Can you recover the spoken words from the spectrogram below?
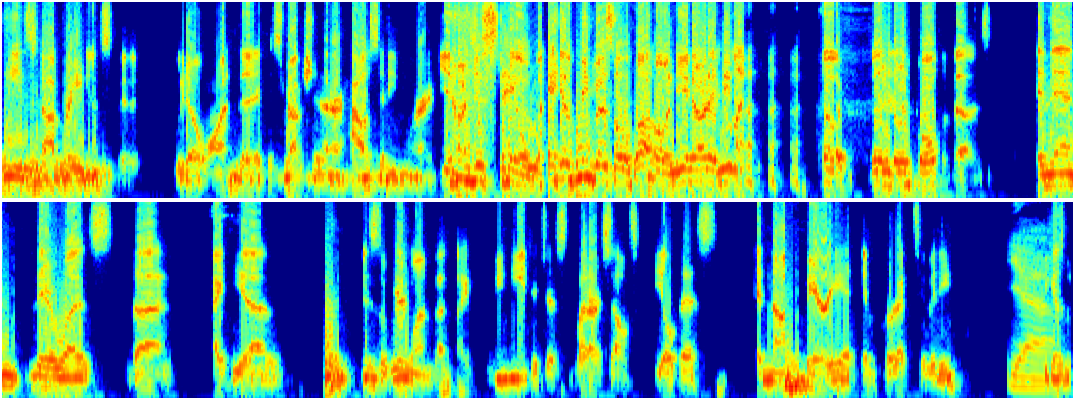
please stop bringing us food we don't want the disruption at our house anymore. You know, just stay away and leave us alone. You know what I mean? Like, so there, there was both of those. And then there was the idea of, this is a weird one, but like, we need to just let ourselves feel this and not bury it in productivity. Yeah. Because we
